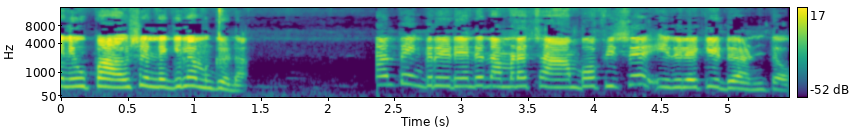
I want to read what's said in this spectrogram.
ഇനി ഉപ്പ് ആവശ്യം ഉണ്ടെങ്കിൽ നമുക്ക് ഇടാം. രണ്ടാമത്തെ ഇൻഗ്രീഡിയന്റ് നമ്മുടെ ചാമ്പോ ഫിഷ് ഇതിലേക്ക് ഇടുകയാണ് കേട്ടോ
